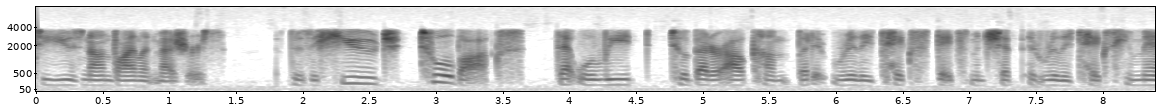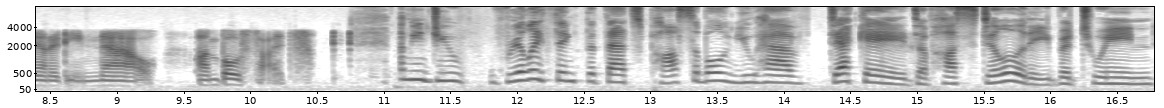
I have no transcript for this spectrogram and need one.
to use nonviolent measures. There's a huge toolbox that will lead to a better outcome, but it really takes statesmanship, it really takes humanity now on both sides. I mean, do you really think that that's possible? You have decades of hostility between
